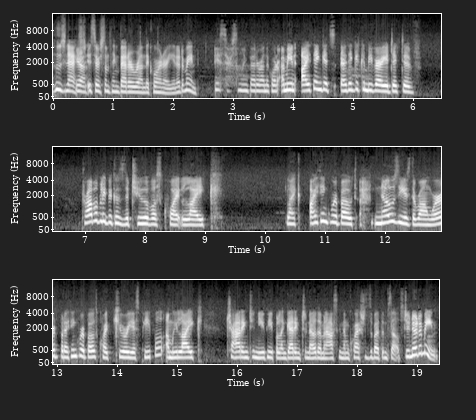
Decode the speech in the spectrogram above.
who's next? Yeah. Is there something better around the corner? You know what I mean? Is there something better around the corner? I mean, I think it's. I think it can be very addictive. Probably because the two of us quite like. Like I think we're both nosy is the wrong word, but I think we're both quite curious people, and we like chatting to new people and getting to know them and asking them questions about themselves. Do you know what I mean?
